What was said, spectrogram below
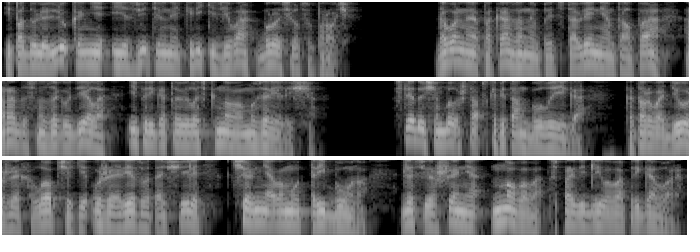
и под улюлюканье и язвительные крики зевак бросился прочь. Довольная показанным представлением толпа радостно загудела и приготовилась к новому зрелищу. Следующим был штабс-капитан Булыга, которого дюжи хлопчики уже резво тащили к чернявому трибуну для свершения нового справедливого приговора.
